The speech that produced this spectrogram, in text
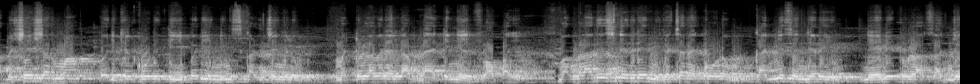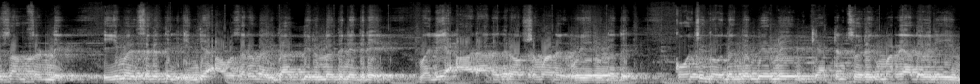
അഭിഷേക് ശർമ്മ ഒരിക്കൽ കൂടി തീപ്പൊരി ഇന്നിംഗ്സ് കളിച്ചെങ്കിലും മറ്റുള്ളവരെല്ലാം ബാറ്റിംഗിൽ ഫ്ലോപ്പായി ബംഗ്ലാദേശിനെതിരെ മികച്ച റെക്കോർഡും കന്നി സെഞ്ചുറിയും നേടിയിട്ടുള്ള സഞ്ജു സാംസണിന് ഈ മത്സരത്തിൽ ഇന്ത്യ അവസരം നൽകാതിരുന്നതിനെതിരെ വലിയ ആരാധക രോഷമാണ് ഉയരുന്നത്. കോച്ച് ഗൗതം ഗംഭീറിനെയും ക്യാപ്റ്റൻ സൂര്യകുമാർ യാദവിനെയും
